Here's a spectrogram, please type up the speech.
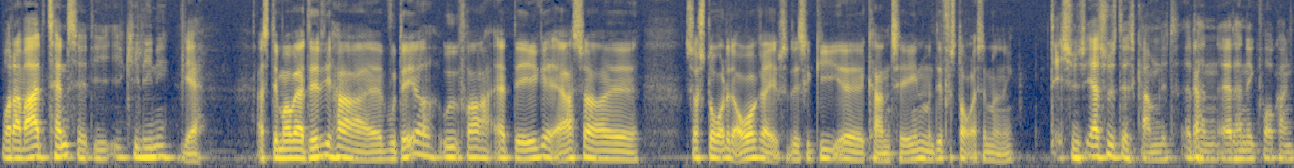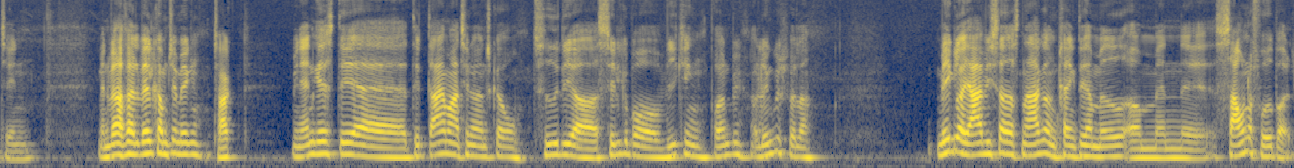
hvor der var et tandsæt i, i Chiellini. Ja, altså det må være det, de har øh, vurderet ud fra, at det ikke er så, øh, så stort et overgreb, så det skal give øh, karantæne, men det forstår jeg simpelthen ikke. Det synes, jeg synes, det er skamligt, at. Ja. han, at han ikke får karantænen. Men i hvert fald, velkommen til Mikkel. Tak. Min anden gæst, det er, det er dig, Martin Ørnskov, tidligere Silkeborg, Viking, Brøndby og Lyngby-spiller. Mikkel og jeg, vi sad og snakkede omkring det her med, om man øh, savner fodbold.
